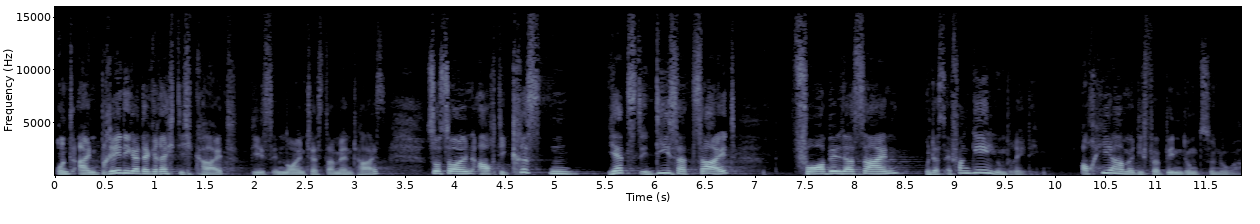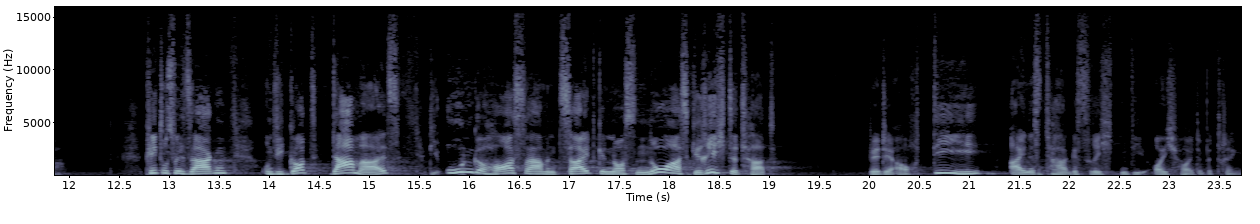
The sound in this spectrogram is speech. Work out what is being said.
und ein Prediger der Gerechtigkeit, wie es im Neuen Testament heißt, so sollen auch die Christen jetzt in dieser Zeit Vorbilder sein und das Evangelium predigen. Auch hier haben wir die Verbindung zu Noah. Petrus will sagen, und wie Gott damals die ungehorsamen Zeitgenossen Noahs gerichtet hat, wird er auch die eines Tages richten, die euch heute bedrängen.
